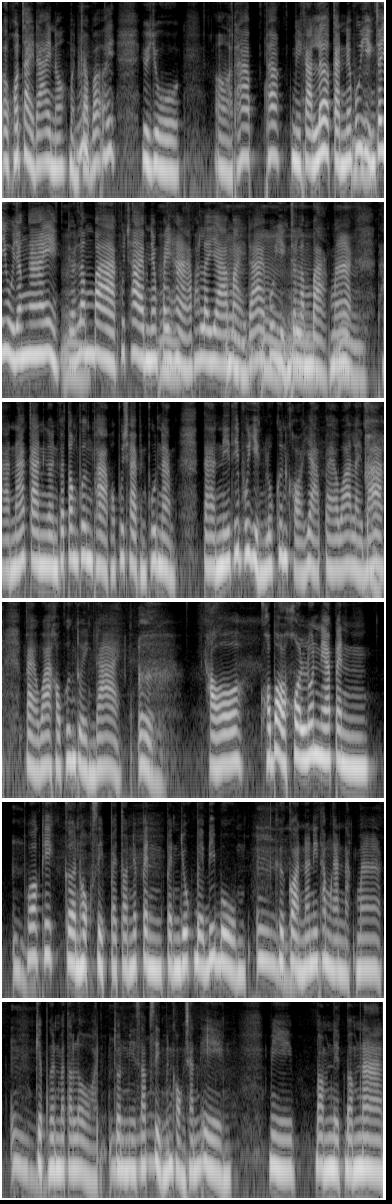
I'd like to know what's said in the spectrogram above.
เราเข้าใจได้เนาะเหมือนกับว่าเอ้ยอยู่ๆเอ่อถ้าถ้ามีการเลิกกันเนี่ยผู้หญิงจะอยู่ยังไง เดี๋ยวลำบากผู้ชายมันยังไปหาภรรยาใหม่ได้อืมผู้หญิงจะลำบากมากอืมฐานะการเงินก็ต้องพึ่งพาเพราะผู้ชายเป็นผู้นำแต่อันนี้ที่ผู้หญิงลุกขึ้นขอหย่าแปลว่าอะไรบ้าง แปลว่าเขาพึ่งตัวเองได้ เออเขาเขาบอกว่าคนรุ่นเนี้ยเป็นอืม พวกที่เกิน 60 ไปตอนนี้เป็นเป็นยุคเบบี้บูมมคือก่อนหน้านี้ทำงานหนักมากอืมเก็บเงินมาตลอด จนมีทรัพย์สินเป็นของฉันเอง มีบำเหน็จบำนาญ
